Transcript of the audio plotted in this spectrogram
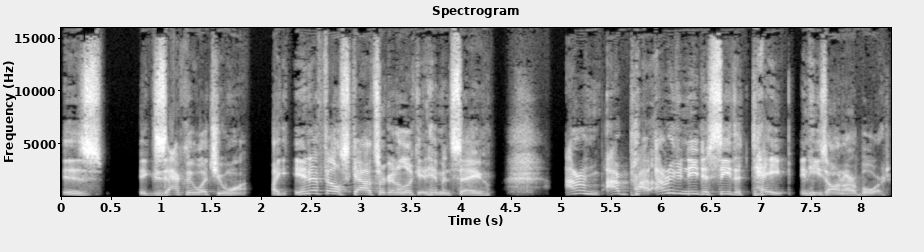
is exactly what you want. Like NFL scouts are going to look at him and say, I don't, I, pro- I don't even need to see the tape and he's on our board.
